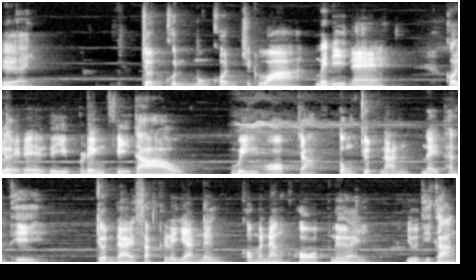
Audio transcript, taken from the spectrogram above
เรื่อยๆ จนคุณมงคลคิดว่าไม่ดีแน่ ก็เลยได้รีบเร่งฝีเท้า วิ่งออกจากตรงจุดนั้นในทันที จนได้สักระยะหนึ่งก็มานั่งหอบเหนื่อยอยู่ที่ข้าง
